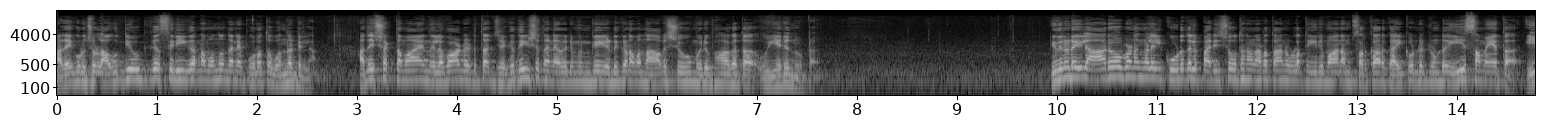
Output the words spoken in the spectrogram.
അതേക്കുറിച്ചുള്ള ഔദ്യോഗിക സ്ഥിരീകരണം ഒന്നും തന്നെ പുറത്തു വന്നിട്ടില്ല. അതിശക്തമായ നിലപാടെടുത്ത ജഗദീഷ് തന്നെ അതിന് മുൻകൈ എടുക്കണമെന്ന ആവശ്യവും ഒരു ഭാഗത്ത് ഉയരുന്നുണ്ട്. ഇതിനിടയിൽ ആരോപണങ്ങളിൽ കൂടുതൽ പരിശോധന നടത്താനുള്ള തീരുമാനം സർക്കാർ കൈക്കൊണ്ടിട്ടുണ്ട്. ഈ സമയത്ത് ഈ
